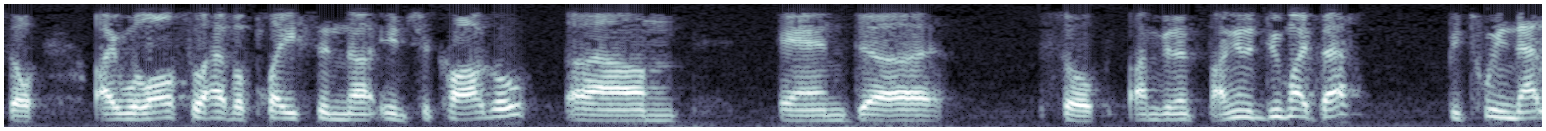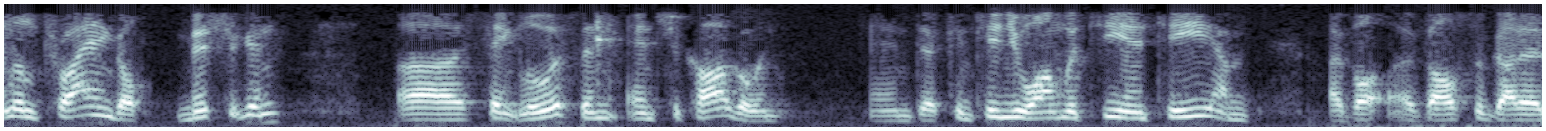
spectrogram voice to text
So I will also have a place in uh, in Chicago, um, and uh, so I'm gonna I'm gonna do my best between that little triangle: Michigan, uh, St. Louis, and, and Chicago, and and uh, continue on with TNT. I'm I've I've also got a,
